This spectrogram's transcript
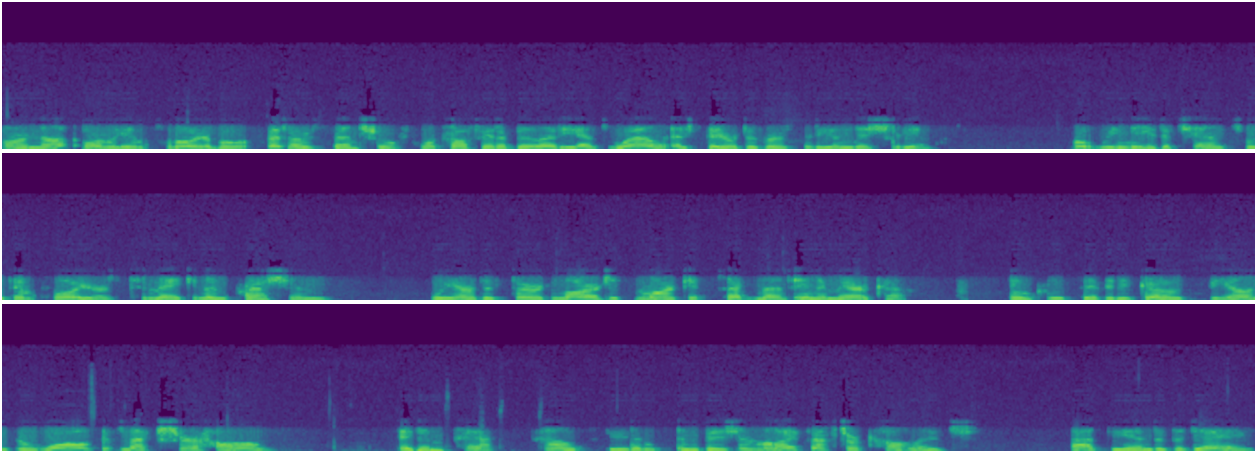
are not only employable, but are essential for profitability as well as their diversity initiatives. But we need a chance with employers to make an impression. We are the third largest market segment in America. Inclusivity goes beyond the walls of lecture halls. It impacts how students envision life after college. At the end of the day,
